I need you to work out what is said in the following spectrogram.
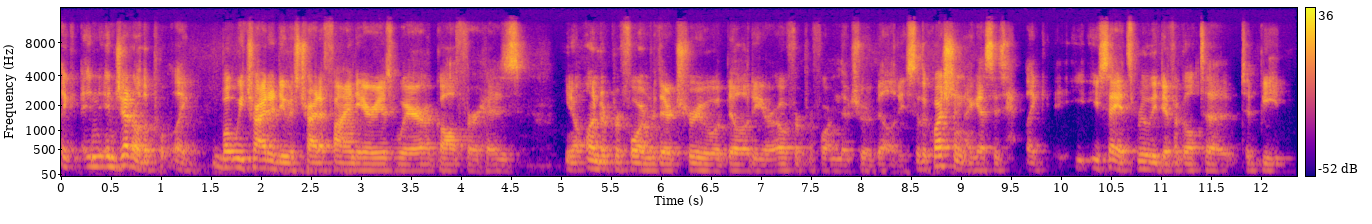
like in, in general, the like what we try to do is try to find areas where a golfer has you know underperformed their true ability or overperformed their true ability so the question i guess is like you say it's really difficult to to beat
